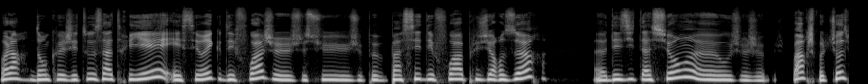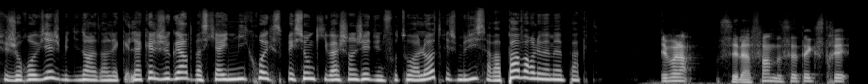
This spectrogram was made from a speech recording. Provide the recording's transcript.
Voilà, donc euh, j'ai tout ça à trier et c'est vrai que des fois, je, suis, je peux passer des fois plusieurs heures d'hésitation où je, je, pars, je fais autre chose, puis je reviens, je me dis dans, laquelle je garde parce qu'il y a une micro-expression qui va changer d'une photo à l'autre et je me dis ça va pas avoir le même impact. Et voilà, c'est la fin de cet extrait.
